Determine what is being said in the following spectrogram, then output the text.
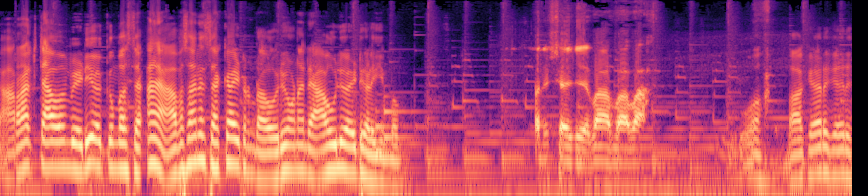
കറക്റ്റ് ആവാൻ വെടി വെക്കുമ്പോ ആ അവസാനം സ്റ്റക്ക് ആയിട്ടുണ്ടോ? ഒരു ഓണം രാഹുലുമായിട്ട് കളിക്കുമ്പം. മനുഷ്യ വാ വാ വാ. ഓ വാ കേറ് കേറ്.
